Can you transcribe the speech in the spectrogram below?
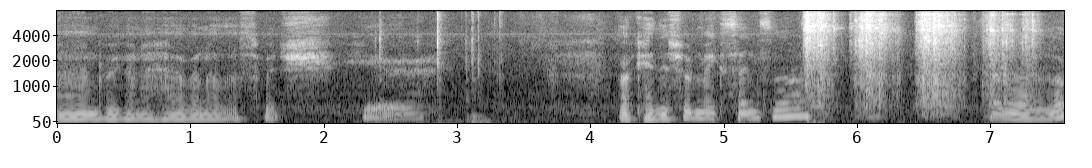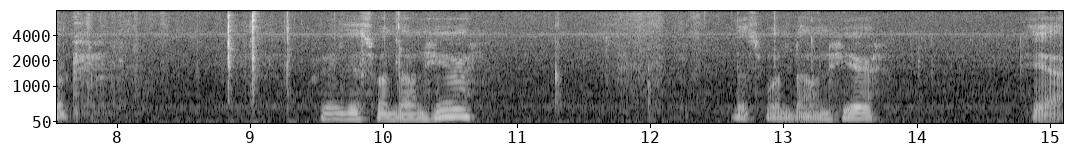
And we're going to have another switch here. Okay, this should make sense now. Have another look. Putting this one down here this one down here. Yeah.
